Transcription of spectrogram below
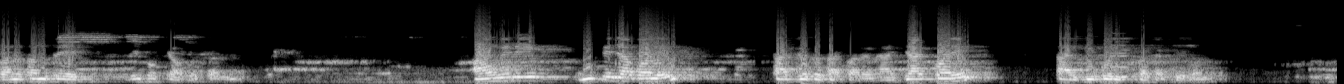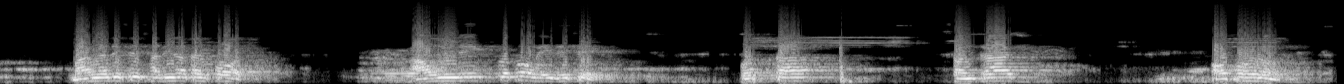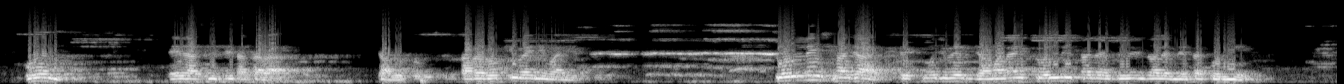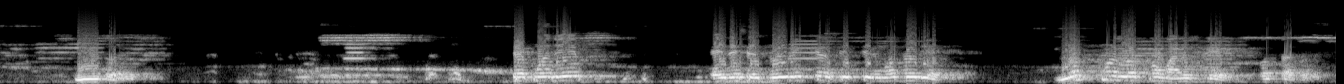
গণতন্ত্রের বিপক্ষে অবস্থান আওয়ামী লীগ মুখে যা বলে কার্যকতা করে না। যা করে, তার বিপরীত কথা বলে বাংলাদেশের স্বাধীনতার পর আওয়ামী লীগ প্রথম এই দেশে হত্যা, সন্ত্রাস, অপহরণ, গুম এই রাজনীতিটা তারা করেছিল তারা রক্ষী বাহিনী বানিয়েছিল চল্লিশ হাজার শেখ মুজিবের জামানায় চল্লিশ হাজার বিরোধী দলের নেতা কর্মী নিহত হয়েছে। শেখ মুজিব এই দেশের সৃষ্টির মধ্য দিয়ে লক্ষ লক্ষ মানুষকে হত্যা করেছে।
